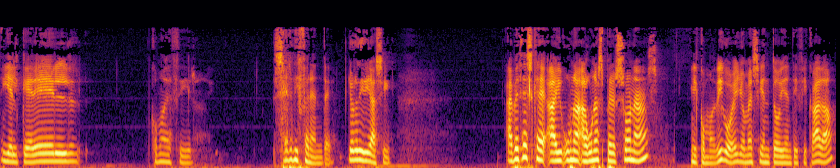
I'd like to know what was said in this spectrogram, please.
y el querer, ¿cómo decir? Ser diferente. Yo lo diría así. A veces que hay una, algunas personas y como digo, ¿eh? yo me siento identificada,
